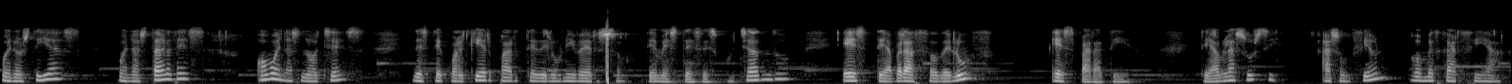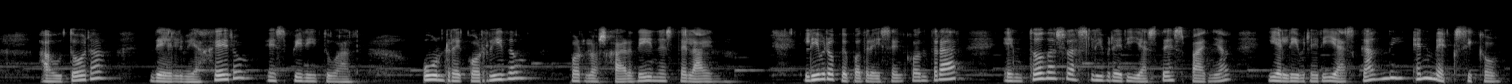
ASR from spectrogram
buenos días, buenas tardes o buenas noches desde cualquier parte del universo que me estés escuchando. Este abrazo de luz es para ti. Te habla Susi, Asunción Gómez García, autora de El viajero espiritual, un recorrido por los jardines del alma libro que podréis encontrar en todas las librerías de España y en librerías Gandhi en México.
